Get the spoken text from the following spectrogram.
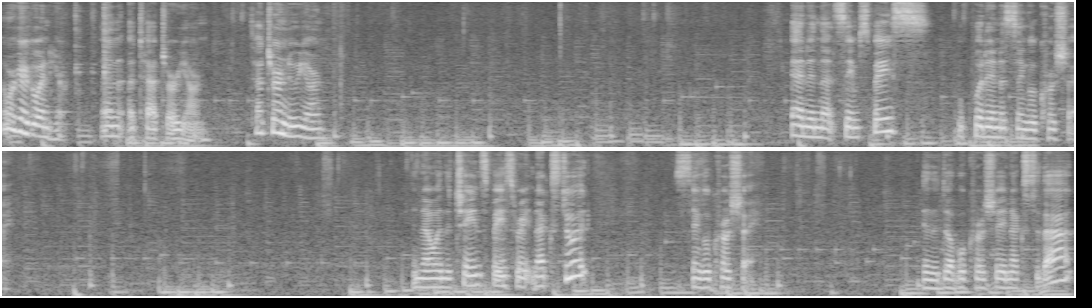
we're going to go in here and attach our yarn. Attach our new yarn. And in that same space, we'll put in a single crochet. And now in the chain space right next to it, single crochet. In the double crochet next to that,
